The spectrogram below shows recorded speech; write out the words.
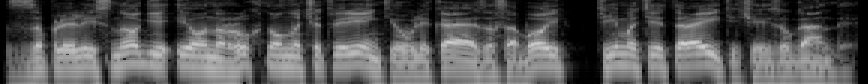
заплелись ноги, и он рухнул на четвереньки, увлекая за собой Тимоти Тараитича из Уганды.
